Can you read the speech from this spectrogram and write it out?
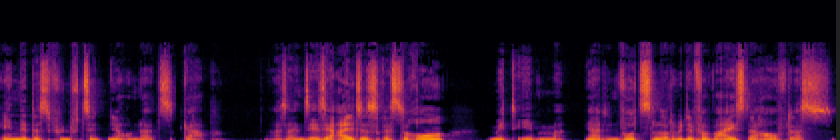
Ende des 15. Jahrhunderts gab. Also ein sehr, sehr altes Restaurant mit eben, ja, den Wurzeln oder mit dem Verweis darauf, dass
